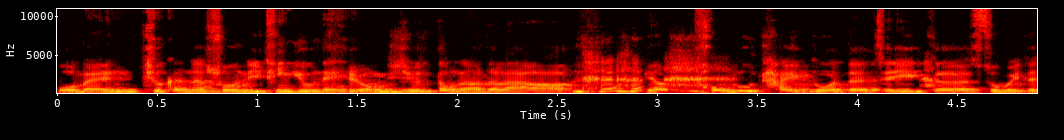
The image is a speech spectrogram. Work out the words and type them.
我们就跟他说，你听 U 内容你就懂了的啦啊、不要透露太多的这个所谓的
